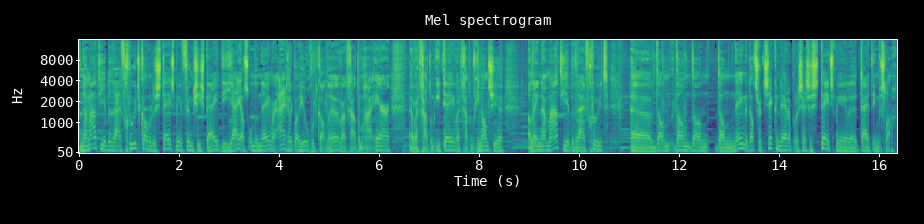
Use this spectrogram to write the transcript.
Naarmate je bedrijf groeit, komen er steeds meer functies bij die jij als ondernemer eigenlijk wel heel goed kan. Hè? Waar het gaat om HR, eh, waar het gaat om IT, waar het gaat om financiën. Alleen naarmate je bedrijf groeit, uh, dan, dan, dan, dan nemen dat soort secundaire processen steeds meer uh, tijd in beslag.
